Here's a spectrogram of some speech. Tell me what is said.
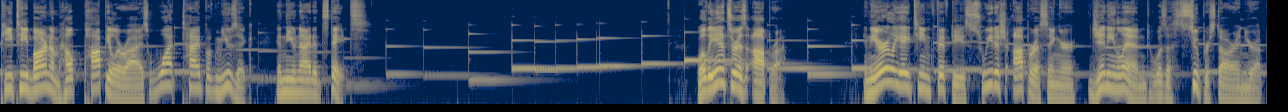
P.T. Barnum helped popularize what type of music in the United States? Well, the answer is opera. In the early 1850s, Swedish opera singer Jenny Lind was a superstar in Europe.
